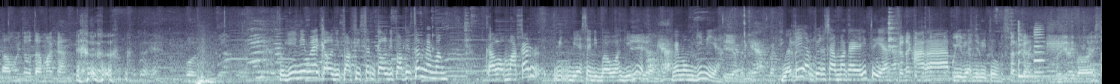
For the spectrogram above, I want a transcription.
Kamu itu utamakan. Begini, Mek, kalau di Pakistan, kalau di Pakistan memang kalau makan bi- biasa di bawah gini atau memang begini ya? Iya benar. Berarti hampir sama kayak itu ya. Karena Arab juga begitu. Besar kan, jadi di bawah sih.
